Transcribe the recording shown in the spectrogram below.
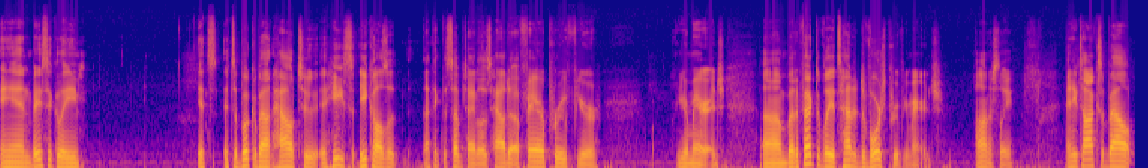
and basically, it's it's a book about how to he's he calls it I think the subtitle is how to affair proof your your marriage, um, but effectively it's how to divorce proof your marriage, honestly, and he talks about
